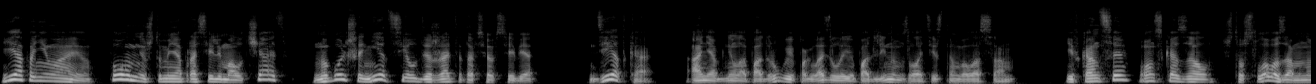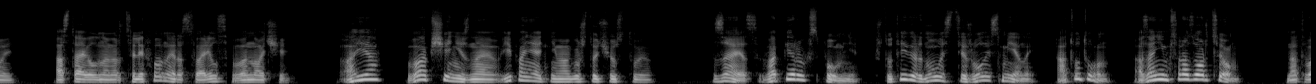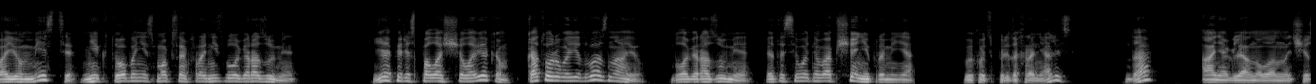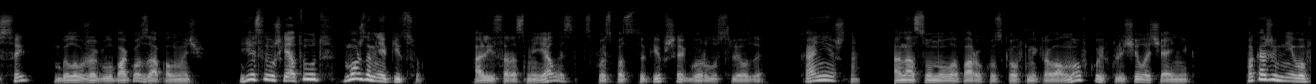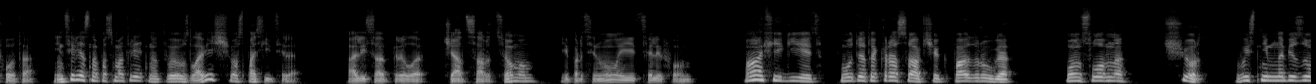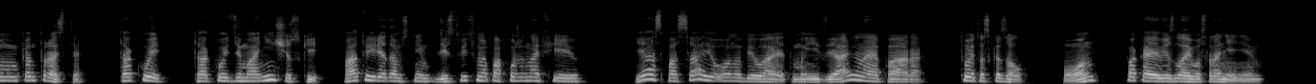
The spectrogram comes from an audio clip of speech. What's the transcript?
«Я понимаю, помню, что меня просили молчать, но больше нет сил держать это все в себе. Детка!» Аня обняла подругу и погладила ее по длинным золотистым волосам. И в конце он сказал, что слово за мной. Оставил номер телефона и растворился в ночи. А я вообще не знаю и понять не могу, что чувствую. «Заяц, во-первых, вспомни, что ты вернулась с тяжелой сменой, а тут он, а за ним сразу Артем. На твоем месте никто бы не смог сохранить благоразумие. Я переспала с человеком, которого едва знаю. Благоразумие – это сегодня вообще не про меня. Вы хоть предохранялись? Да? Аня глянула на часы, было уже глубоко за полночь. Если уж я тут, можно мне пиццу? Алиса рассмеялась сквозь подступившие к горлу слезы. Конечно. Она сунула пару кусков в микроволновку и включила чайник. «Покажи мне его фото. Интересно посмотреть на твоего зловещего спасителя». Алиса открыла чат с Артемом и протянула ей телефон. «Офигеть! Вот это красавчик, подруга! Он словно... Черт, вы с ним на безумном контрасте. Такой, такой демонический, а ты рядом с ним действительно похожа на фею. Я спасаю, он убивает. Мы идеальная пара. Кто это сказал? Он, пока я везла его с ранением.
